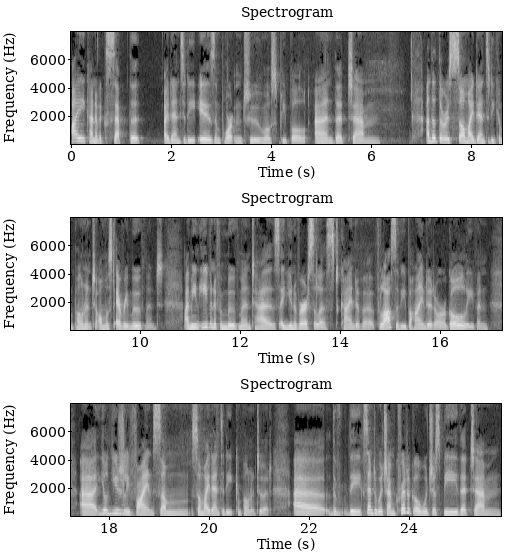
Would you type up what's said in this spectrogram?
I kind of accept that identity is important to most people and that. Um, and that there is some identity component to almost every movement. I mean, even if a movement has a universalist kind of a philosophy behind it or a goal, even, uh, you'll usually mm. find some some identity component to it. Uh, the the extent to which I'm critical would just be that. Um,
